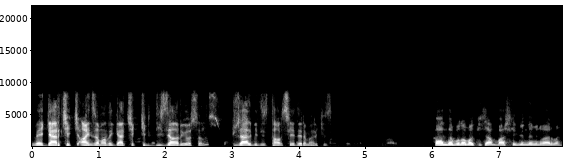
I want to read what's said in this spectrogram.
ve gerçekçi, aynı zamanda gerçekçi bir dizi arıyorsanız güzel bir dizi. Tavsiye ederim herkese. Ben de buna bakacağım. Başka gündemin var mı?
